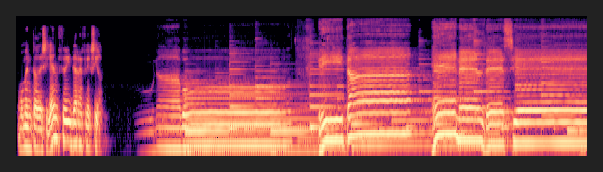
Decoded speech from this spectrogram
un momento de silencio y de reflexión. Una voz grita en el desierto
